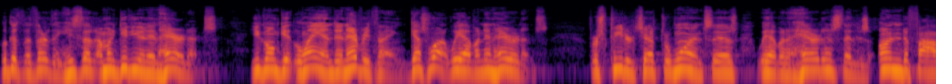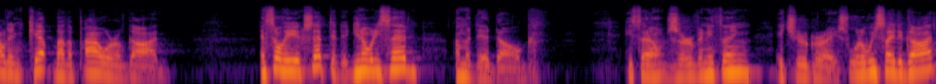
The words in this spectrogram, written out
Look at the third thing. He said, I'm going to give you an inheritance. You're going to get land and everything. Guess what? We have an inheritance. First Peter chapter 1 says we have an inheritance that is undefiled and kept by the power of God. And so he accepted it. You know what he said? I'm a dead dog. He said, I don't deserve anything. It's your grace. What do we say to God?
